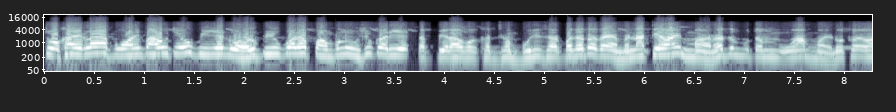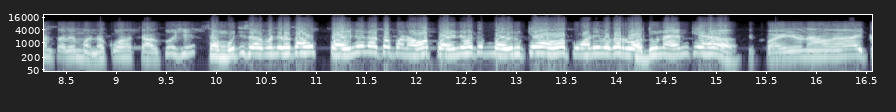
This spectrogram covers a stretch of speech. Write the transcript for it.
ચોખા એકલા પોણી પાવું કેવું પીએ દોરું પીવું પડે પંપનું શું કરીએ? પેલા વખત શંભુજી સરપંચ હતા એમને ના કહેવાય. મને તો હું આ મહિનો થયો અને તમે મને કહો ચાલતું છે. શંભુજી સરપંચ હતા હું પૈણ્યો નતો પણ હવે પૈણ્યો હતો બૈરું કે હવે પાણી વગર રોધું ના એમ કે હ. પૈણ્યો ના હોય એક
